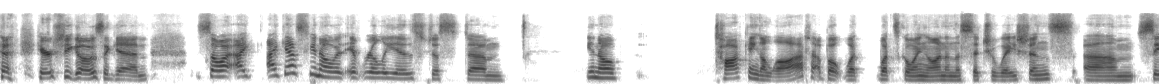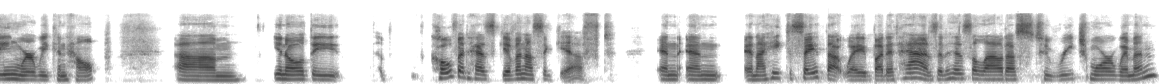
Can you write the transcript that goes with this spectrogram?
Here she goes again so I, I guess you know it, it really is just um, you know talking a lot about what what's going on in the situations, um, seeing where we can help. Um, you know, the COVID has given us a gift, and and and I hate to say it that way, but it has. It has allowed us to reach more women.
